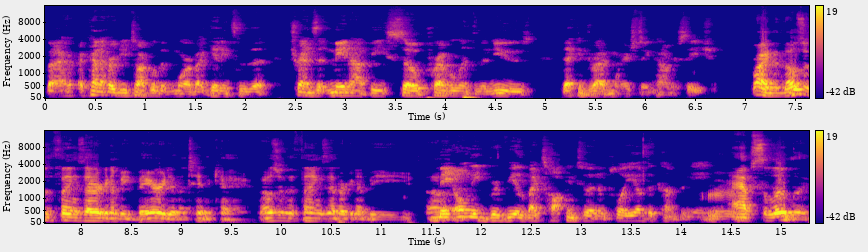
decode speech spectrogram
But I, I kind of heard you talk a little bit more about getting to the trends that may not be so prevalent in the news that can drive more interesting conversation. Right, and those are the things that are going to be buried in the 10K. Those are the things that are going to be may only revealed by talking to an employee of the company. Mm-hmm. Absolutely,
